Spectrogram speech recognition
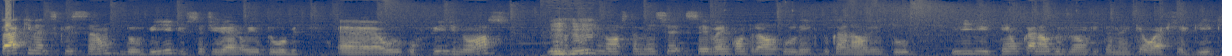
tá aqui na descrição do vídeo, se você tiver no YouTube, é, o, o feed nosso. E no Uhum. feed nosso também você vai encontrar o link do canal no YouTube. E tem o canal do João aqui também, que é o After Geek.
